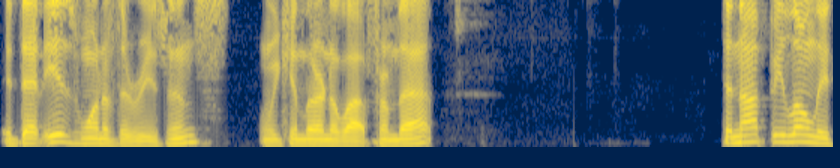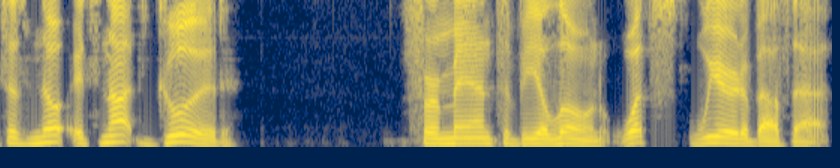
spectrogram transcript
It, that is one of the reasons. We can learn a lot from that. To not be lonely. It says no, it's not good for man to be alone. What's weird about that?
